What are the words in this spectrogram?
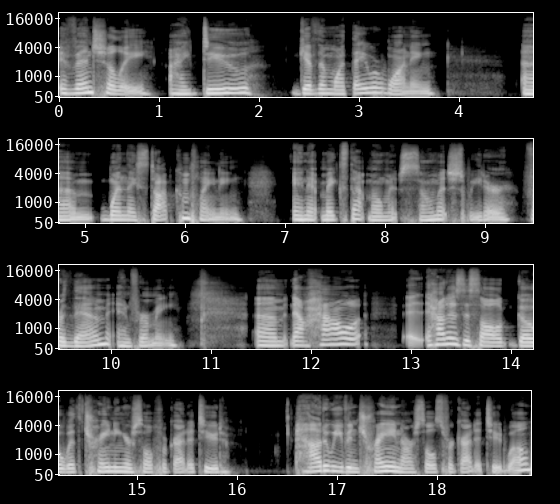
eventually, I do give them what they were wanting. um, when they stop complaining, and it makes that moment so much sweeter for them and for me. Um, now, how eh, how does this all go with training your soul for gratitude? How do we even train our souls for gratitude? Well,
